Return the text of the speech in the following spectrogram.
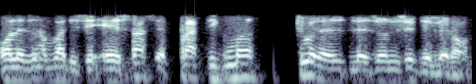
on les envoie d'ici. Et ça, c'est pratiquement tous les ONG de l'Europe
